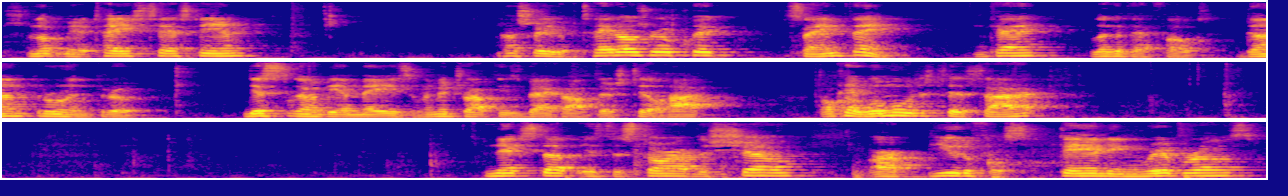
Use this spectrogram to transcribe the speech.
Snuck me a taste test in. I'll show you the potatoes real quick. Same thing, okay? Look at that, folks. Done through and through. This is gonna be amazing. Let me drop these back off. They're still hot. Okay, we'll move this to the side. Next up is the star of the show, our beautiful standing rib roast.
